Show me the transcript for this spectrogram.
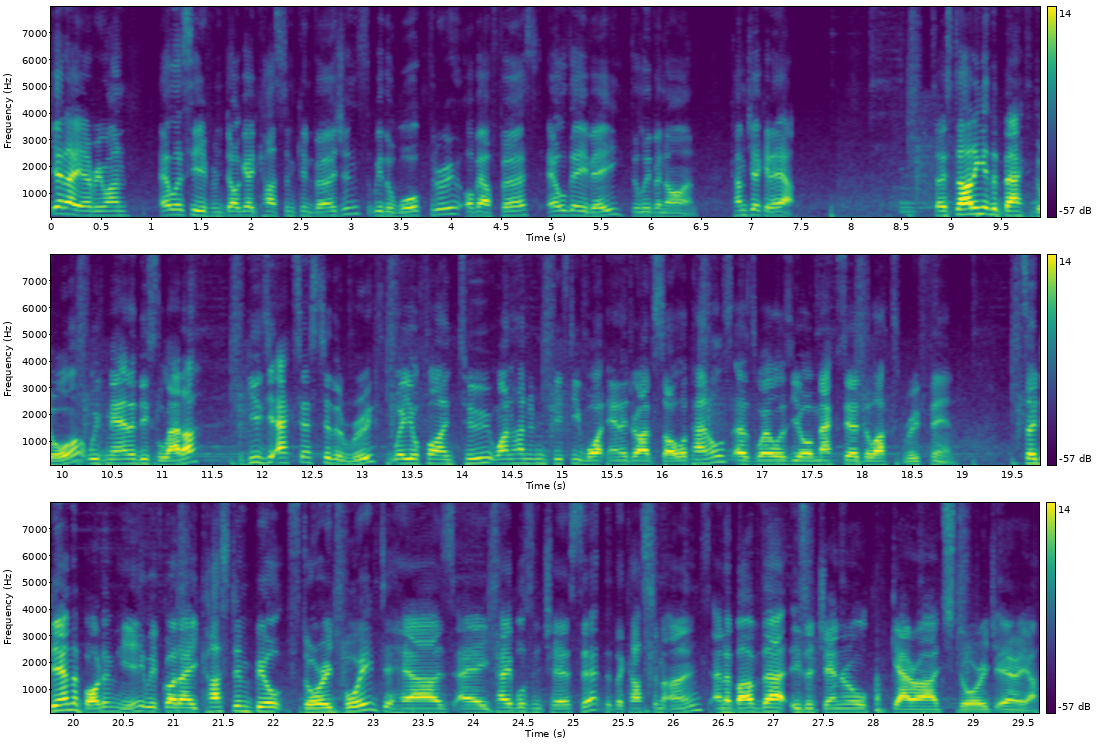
G'day everyone, Ellis here from Dogged Custom Conversions with a walkthrough of our first LDV Deliver 9. Come check it out. So starting at the back door, we've mounted this ladder. It gives you access to the roof where you'll find two 150 watt EnerDrive solar panels as well as your MaxxAir Deluxe roof fan. So down the bottom here, we've got a custom built storage void to house a tables and chairs set that the customer owns. And above that is a general garage storage area.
